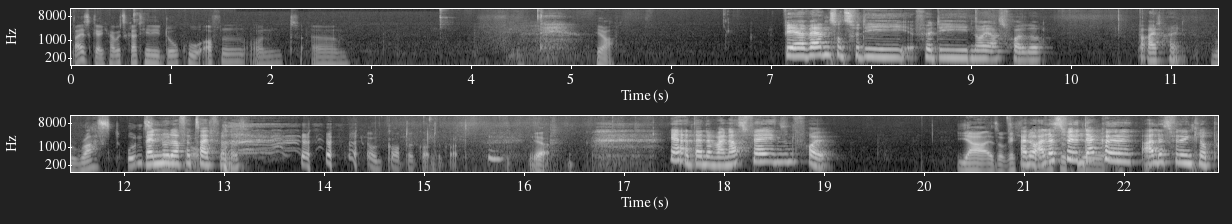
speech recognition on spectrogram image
weiß gar nicht, ich habe jetzt gerade hier die Doku offen und ähm, ja. wir werden es uns für die, für die Neujahrsfolge bereithalten. Rust und Wenn du dafür. Zeit findest. Oh Gott, oh Gott, oh Gott. Ja. Ja, deine Weihnachtsferien sind voll. Ja, also recht. Also alles so für den Deckel, alles für den Club.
